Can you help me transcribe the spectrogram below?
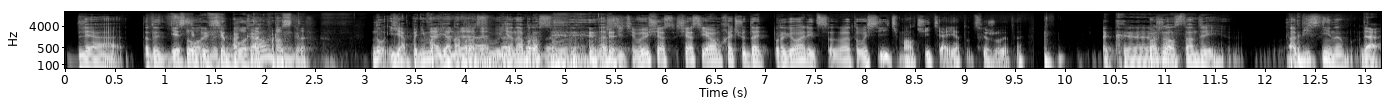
для традиционных Если бы все было так просто. Ну, я понимаю, я набрасываю, я набрасываю. Подождите, вы сейчас, сейчас я вам хочу дать проговориться. Это вы сидите, молчите, а я тут сижу это. Так, э... Пожалуйста, Андрей, Объясни нам, да.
